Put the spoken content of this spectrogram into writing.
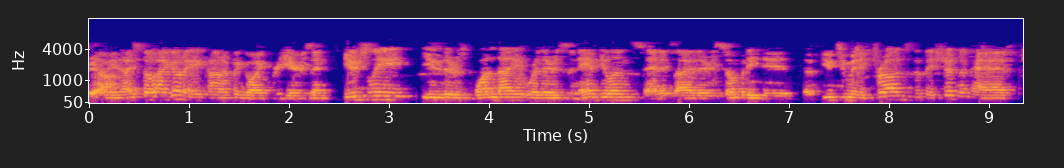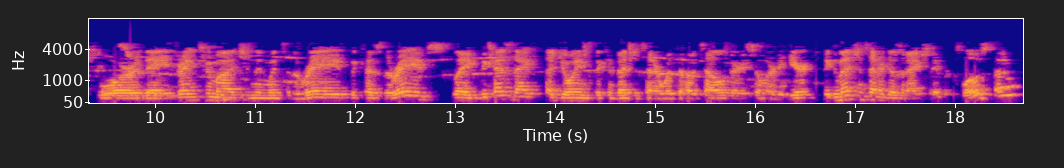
Yeah. I mean, I still I go to Acon. I've been going for years, and usually either there's one night where there's an ambulance, and it's either somebody did a few too many drugs that they shouldn't have had, or they drank too much and then went to the rave because the raves, like because that adjoins the convention center with the hotel, very similar to here. The convention center doesn't actually ever close though,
